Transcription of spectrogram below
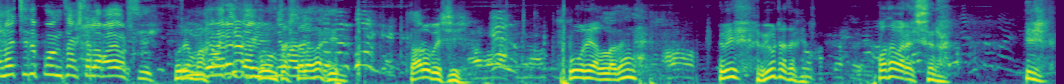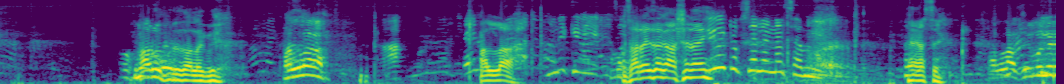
মনে হচ্ছে যে পঞ্চাশ টালা ভাই উঠছি ওরে মা পঞ্চাশ টাকা নাকি তারও বেশি। ওরে আল্লাহ দেন ভিউটা দেখেন। কথা বার আসছে না আরও উপরে যাওয়া লাগবে। আল্লাহ। আল্লাহ। যারা এই জায়গায় আসে নাই? ইউটিউব চ্যানেল না সামনে হ্যাঁ আছে। আল্লাহ জীবনে।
